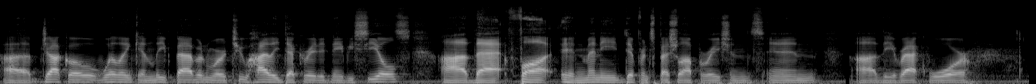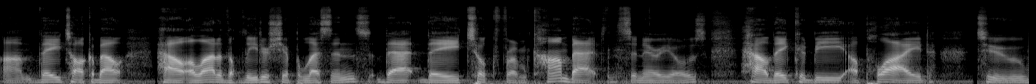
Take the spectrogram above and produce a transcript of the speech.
Uh, Jocko Willink and Leif Babin were two highly decorated Navy SEALs uh, that fought in many different special operations in uh, the Iraq War. Um, they talk about how a lot of the leadership lessons that they took from combat scenarios, how they could be applied to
